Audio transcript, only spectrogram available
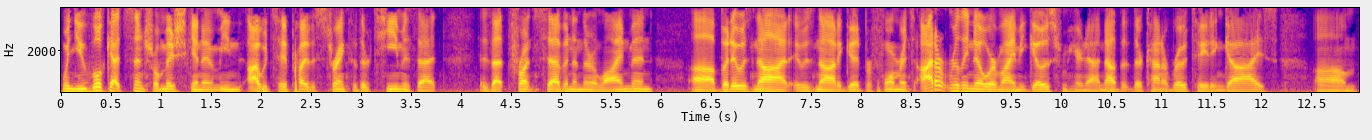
when you look at Central Michigan, I mean, I would say probably the strength of their team is that is that front seven and their linemen. Uh, but it was not it was not a good performance. I don't really know where Miami goes from here now. Now that they're kind of rotating guys, um,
